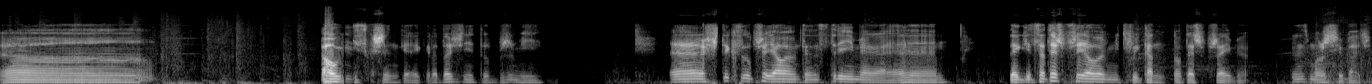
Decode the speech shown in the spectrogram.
Eee... O, mi skrzynkę, jak radośnie to brzmi. Eee, Sztyksu przejąłem ten stream, eee, DGC też przejąłem i twój kanał też przejmę. Więc możesz się bać.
